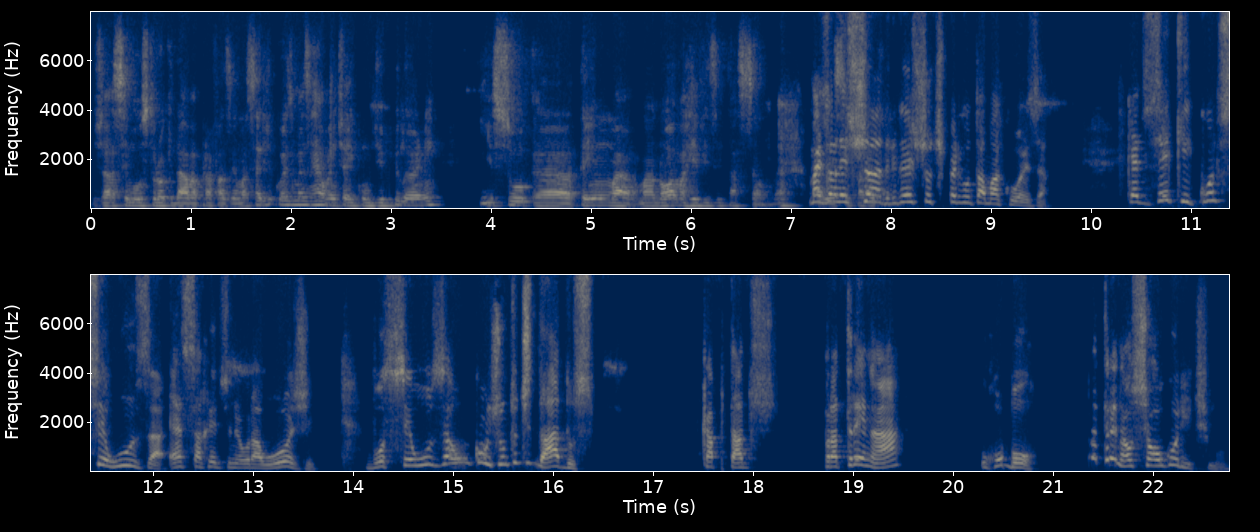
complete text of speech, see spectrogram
já se mostrou que dava para fazer uma série de coisas, mas realmente aí com Deep Learning isso uh, tem uma, uma nova revisitação. Né? Mas, Alexandre, deixa eu te perguntar uma coisa. Quer dizer que quando você usa essa rede neural hoje, você usa um conjunto de dados captados para treinar o robô para treinar o seu algoritmo.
